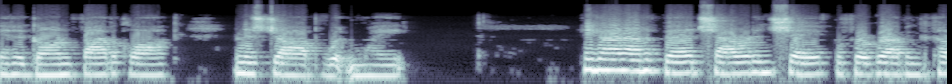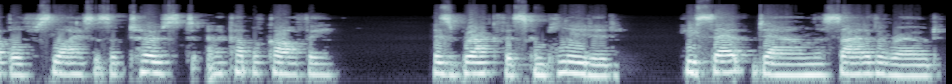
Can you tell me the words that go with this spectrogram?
it had gone five o'clock, and his job wouldn't wait. He got out of bed, showered and shaved before grabbing a couple of slices of toast and a cup of coffee. His breakfast completed, he sat down the side of the road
